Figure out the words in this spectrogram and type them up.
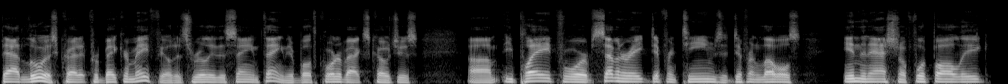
Thad Lewis credit for Baker Mayfield. It's really the same thing. They're both quarterbacks coaches. Um, he played for seven or eight different teams at different levels in the National Football League.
